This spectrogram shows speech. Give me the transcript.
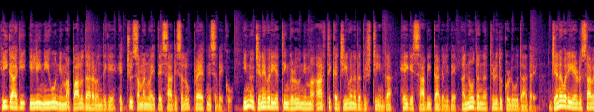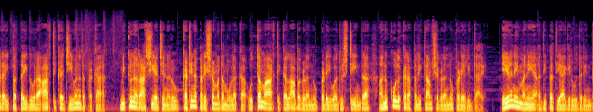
ಹೀಗಾಗಿ ಇಲ್ಲಿ ನೀವು ನಿಮ್ಮ ಪಾಲುದಾರರೊಂದಿಗೆ ಹೆಚ್ಚು ಸಮನ್ವಯತೆ ಸಾಧಿಸಲು ಪ್ರಯತ್ನಿಸಬೇಕು. ಇನ್ನು ಜನವರಿಯ ತಿಂಗಳು ನಿಮ್ಮ ಆರ್ಥಿಕ ಜೀವನದ ದೃಷ್ಟಿಯಿಂದ ಹೇಗೆ ಸಾಬೀತಾಗಲಿದೆ ಅನ್ನೋದನ್ನು ತಿಳಿದುಕೊಳ್ಳುವುದಾದರೆ, ಜನವರಿ ಎರಡು ಸಾವಿರ ಇಪ್ಪತ್ತೈದರ ಆರ್ಥಿಕ ಜೀವನದ ಪ್ರಕಾರ ಮಿಥುನ ರಾಶಿಯ ಜನರು ಕಠಿಣ ಪರಿಶ್ರಮದ ಮೂಲಕ ಉತ್ತಮ ಆರ್ಥಿಕ ಲಾಭಗಳನ್ನು ಪಡೆಯುವ ದೃಷ್ಟಿಯಿಂದ ಅನುಕೂಲಕರ ಫಲಿತಾಂಶಗಳನ್ನು ಪಡೆಯಲಿದ್ದಾರೆ. ಏಳನೇ ಮನೆಯ ಅಧಿಪತಿಯಾಗಿರುವುದರಿಂದ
